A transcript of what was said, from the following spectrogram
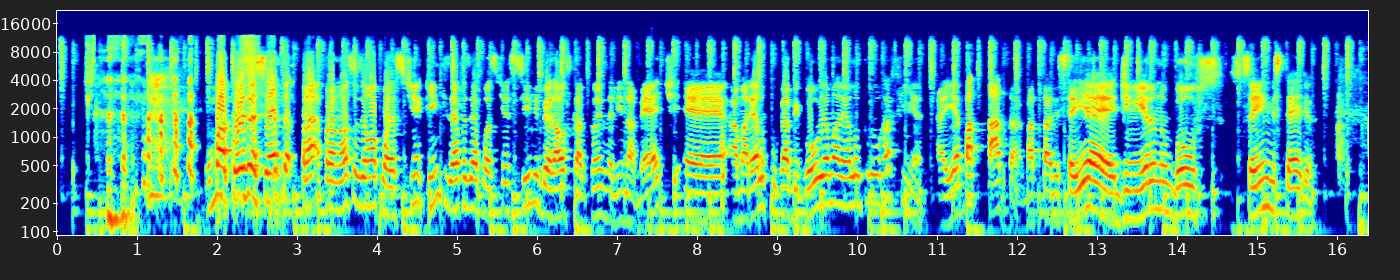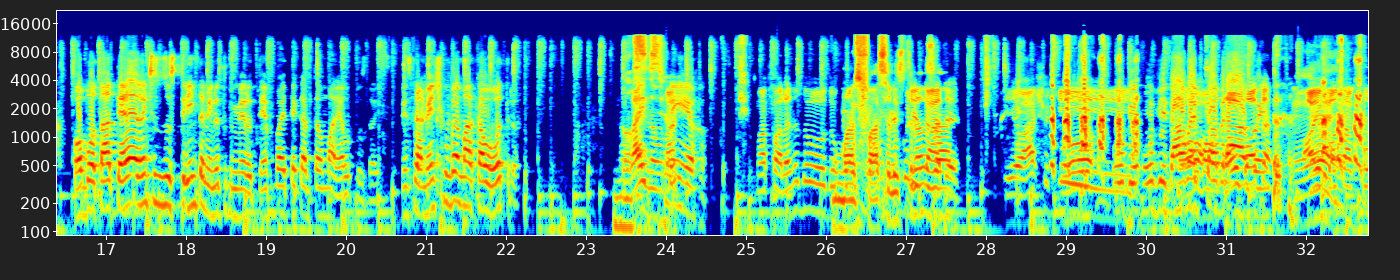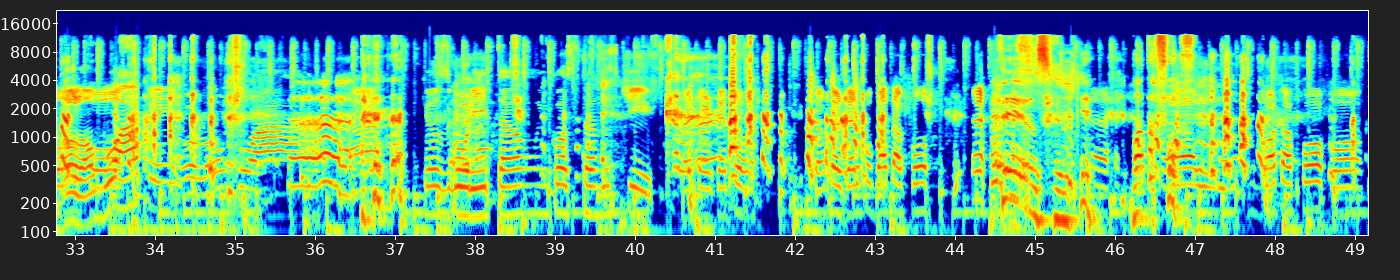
Uma coisa é certa, para nós fazer uma apostinha, quem quiser fazer a apostinha, se liberar os cartões ali na Bet, é amarelo pro Gabigol e amarelo pro Rafinha. Aí é batata, batata. Isso aí é dinheiro no bolso, sem mistério. Pode botar até antes dos 30 minutos do primeiro tempo, vai ter cartão amarelo pros dois. Principalmente que um vai marcar o outro. Não Nossa vai, não Senhora. tem erro. Mas falando do. do O mais fácil é eles gurizada, Eu acho que. O, o Vidal vai ficar bravo, hein? Olha o Botafogo. Rolou um boato, hein? Rolou um boato. Ah, Que os guris estão encostando os ticos. Estão torcendo, pro Botafogo. Deus! Botafogo! Ai, Botafogo.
